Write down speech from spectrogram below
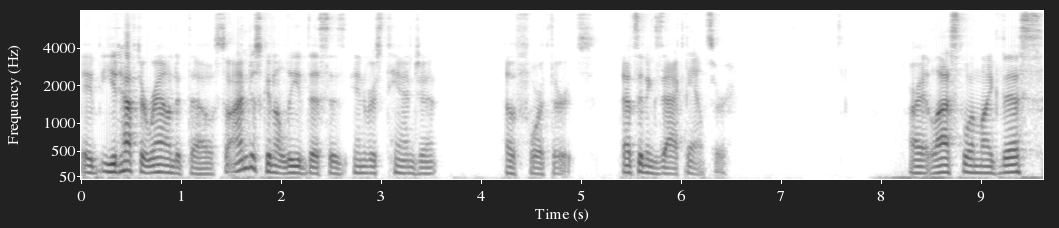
it you'd have to round it though. So I'm just going to leave this as inverse tangent of 4 thirds. That's an exact answer. All right, last one like this.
